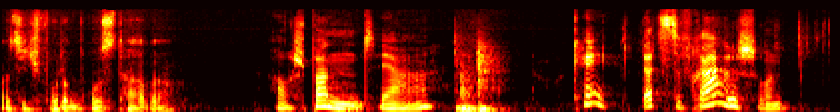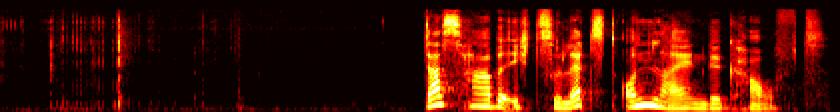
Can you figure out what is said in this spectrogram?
was ich vor der Brust habe. Auch spannend, ja. Okay, letzte Frage schon. Das habe ich zuletzt online gekauft.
